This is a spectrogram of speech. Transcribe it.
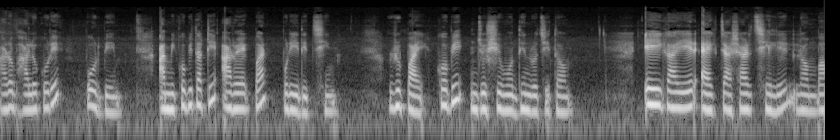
আরও ভালো করে পড়বে। আমি কবিতাটি আরও একবার পড়িয়ে দিচ্ছি। রূপাই কবি জসীমউদ্দিন রচিত। এই গায়ের এক চাষার ছেলে লম্বা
